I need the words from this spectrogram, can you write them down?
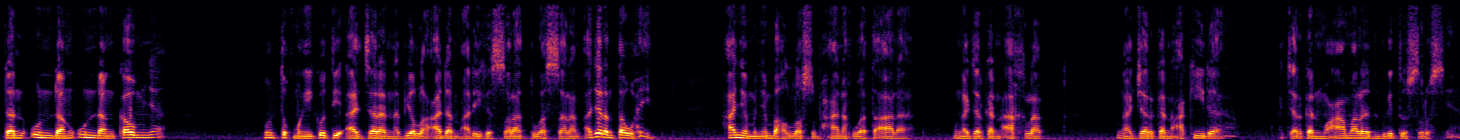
dan undang-undang kaumnya untuk mengikuti ajaran Nabi Allah Adam alaihi salatu wassalam, ajaran tauhid. Hanya menyembah Allah Subhanahu wa taala, mengajarkan akhlak, mengajarkan akidah, mengajarkan muamalah dan begitu seterusnya.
